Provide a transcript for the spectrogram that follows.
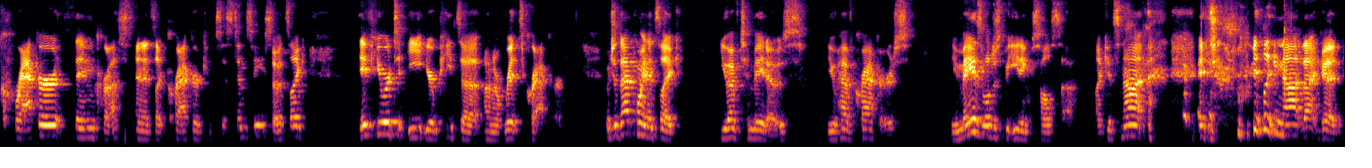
cracker thin crust and it's like cracker consistency. So it's like if you were to eat your pizza on a Ritz cracker, which at that point it's like you have tomatoes, you have crackers, you may as well just be eating salsa. Like it's not, it's really not that good,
